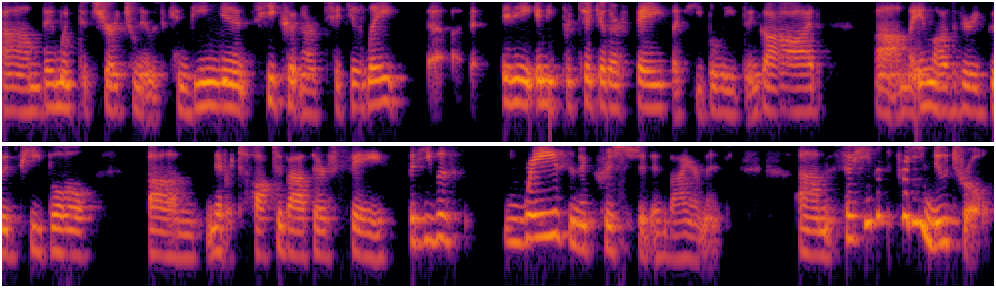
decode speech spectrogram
Um, they went to church when it was convenient. He couldn't articulate uh, any any particular faith, like he believed in God. Um, my in-laws are very good people. Um, never talked about their faith, but he was raised in a Christian environment. Um, so he was pretty neutral.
